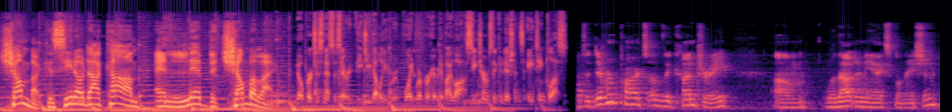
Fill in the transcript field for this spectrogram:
chumbacasino.com and live the Chumba life. No purchase necessary. VGW Group. Void were prohibited by law. See terms and conditions. 18 plus. to different parts of the country um, without any explanation,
